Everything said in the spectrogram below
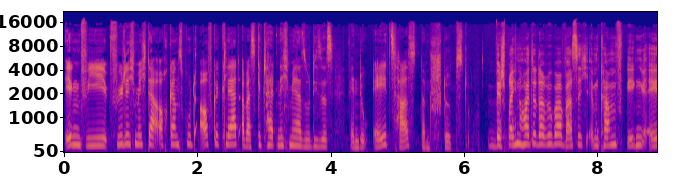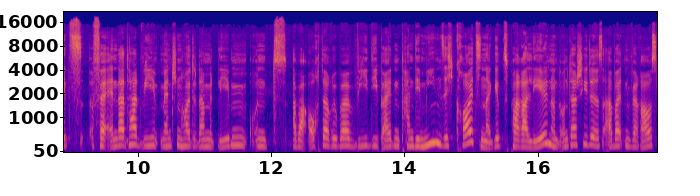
irgendwie fühle ich mich da auch ganz gut aufgeklärt, aber es gibt halt nicht mehr so dieses, wenn du AIDS hast, dann stirbst du. Wir sprechen heute darüber, was sich im Kampf gegen AIDS verändert hat, wie Menschen heute damit leben und aber auch darüber, wie die beiden Pandemien sich kreuzen. Da gibt es Parallelen und Unterschiede, das arbeiten wir raus.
